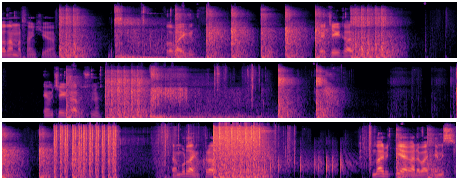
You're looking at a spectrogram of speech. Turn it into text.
Adam var sanki ya. Bu da baygın. Evet çekik abi. Hem çekik abi üstüne. Ben buradayım kral. Bunlar bitti ya galiba temiz.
